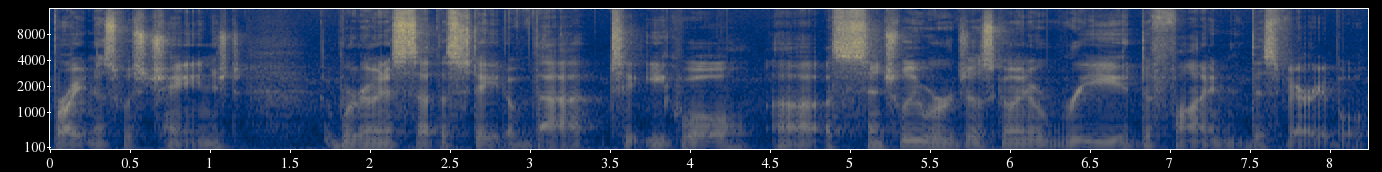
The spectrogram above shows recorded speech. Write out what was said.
brightness was changed, we're going to set the state of that to equal, uh, essentially we're just going to redefine this variable.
